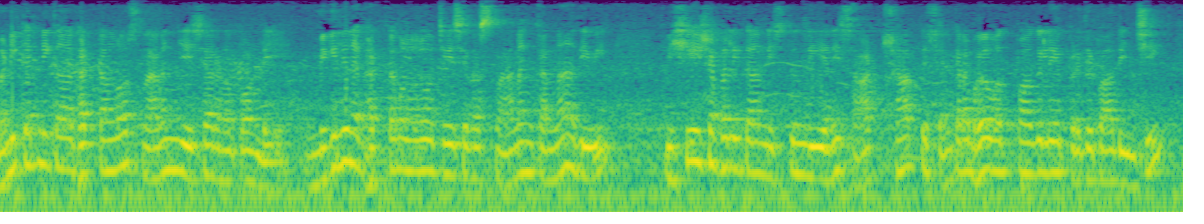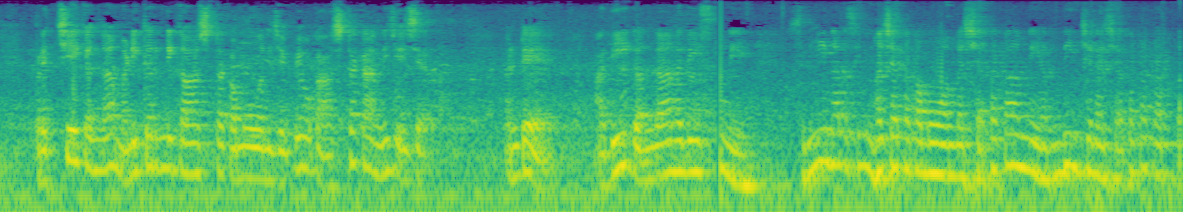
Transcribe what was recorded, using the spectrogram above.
మణికర్ణికా ఘట్టంలో స్నానం చేశారనుకోండి మిగిలిన ఘట్టములలో చేసిన స్నానం కన్నా అది విశేష ఫలితాన్ని ఇస్తుంది అని సాక్షాత్ శంకర భగవత్పాదులే ప్రతిపాదించి ప్రత్యేకంగా మణికర్ణికాష్టకము అని చెప్పి ఒక అష్టకాన్ని చేశారు. అంటే అది గంగానది శ్రీ నరసింహ శతకము అన్న శతకాన్ని అందించిన శతకకర్త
